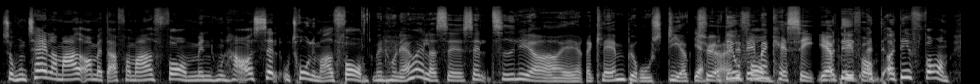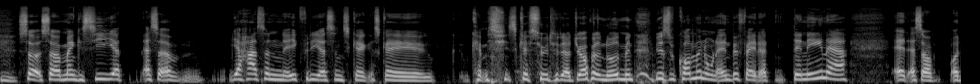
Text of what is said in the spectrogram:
Så hun taler meget om, at der er for meget form, men hun har også selv utrolig meget form. Men hun er jo ellers uh, selv tidligere uh, reklamebyråsdirektør. Ja, det er, jo er det, det, man kan se? Ja, og det, det er form. Og, og det er form. Mm. Så, så man kan sige, at altså, jeg har sådan, ikke fordi jeg sådan skal, skal kan man sige, skal søge det der job eller noget, men hvis du kommer med nogle anbefalinger, den ene er, at, altså, og,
